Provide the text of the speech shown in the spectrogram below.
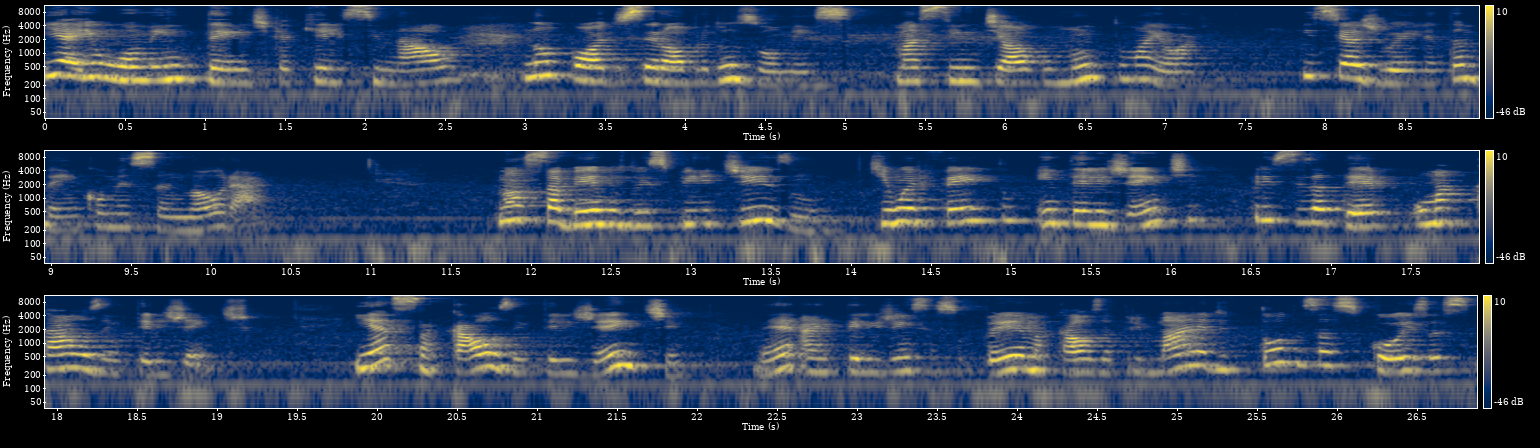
E aí o homem entende que aquele sinal não pode ser obra dos homens, mas sim de algo muito maior, e se ajoelha também começando a orar. Nós sabemos do Espiritismo que um efeito inteligente precisa ter uma causa inteligente. E essa causa inteligente, né, a inteligência suprema, causa primária de todas as coisas,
